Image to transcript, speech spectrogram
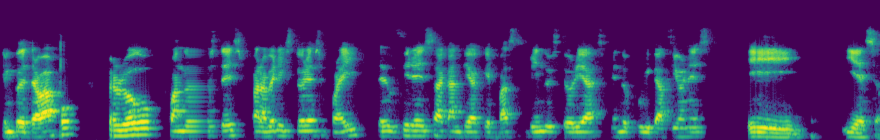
tiempo de trabajo, pero luego cuando estés para ver historias por ahí, reducir esa cantidad que pasas viendo historias, viendo publicaciones y, y eso.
